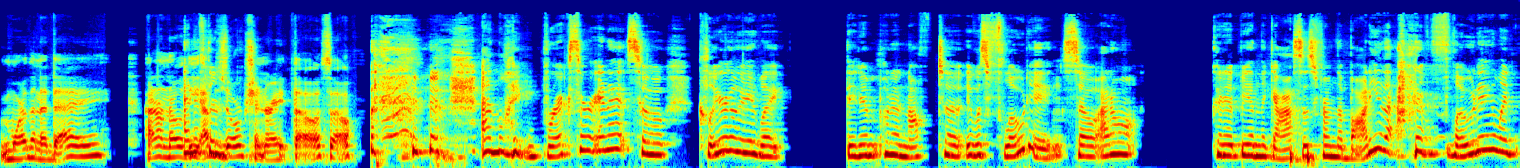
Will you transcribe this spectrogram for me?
more than a day. I don't know and the absorption rate though. So, and like bricks are in it, so clearly, like, they didn't put enough to. It was floating, so I don't. Could it be in the gases from the body that had it floating? Like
